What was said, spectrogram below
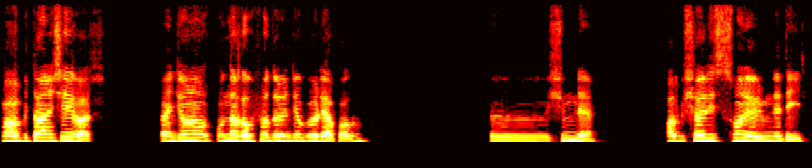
Ama bir tane şey var. Bence onu onunla kapışmadan önce böyle yapalım. Ee, şimdi abi Charlie son evrimde değil.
